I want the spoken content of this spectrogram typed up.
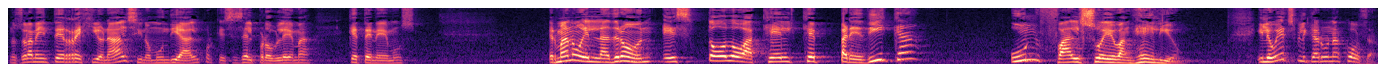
no solamente regional, sino mundial, porque ese es el problema que tenemos. Hermano, el ladrón es todo aquel que predica un falso evangelio. Y le voy a explicar una cosa.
